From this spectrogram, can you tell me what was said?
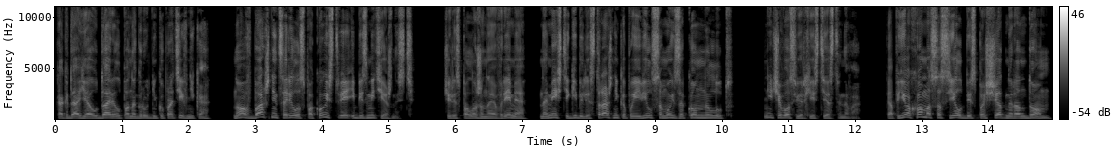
когда я ударил по нагруднику противника, но в башне царило спокойствие и безмятежность. Через положенное время на месте гибели стражника появился мой законный лут. Ничего сверхъестественного. Копье Хомоса съел беспощадный рандом,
